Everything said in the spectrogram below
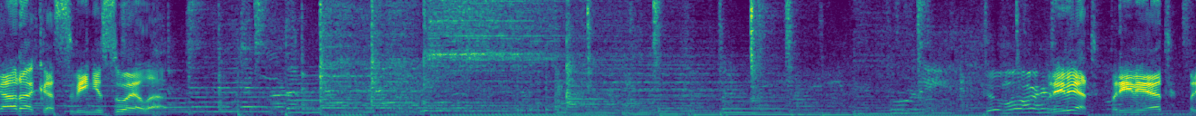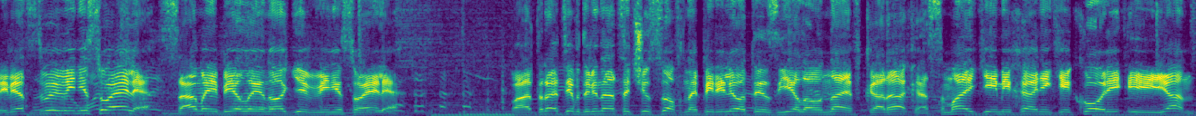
Каракас, Венесуэла. Привет, привет. Приветствую Венесуэле. Самые белые ноги в Венесуэле. Потратив 12 часов на перелет из Yellowknife в Каракас, майки и механики Кори и Ян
